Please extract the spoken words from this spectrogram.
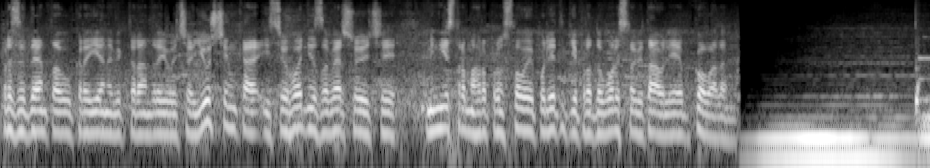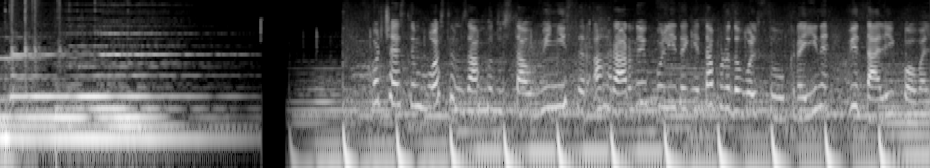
президента України Віктора Андрійовича Ющенка і сьогодні завершуючи міністром агропромислової політики і продовольства Віталієм Ковалем. Почесним гостем заходу став міністр аграрної політики та продовольства України Віталій Коваль,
